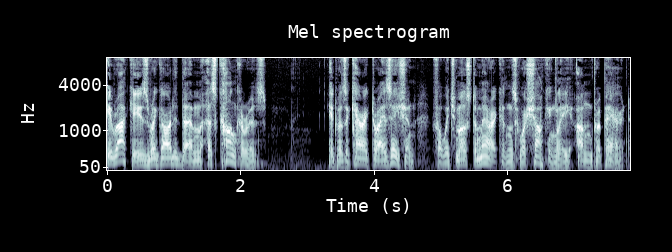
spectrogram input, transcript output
Iraqis regarded them as conquerors. It was a characterization for which most Americans were shockingly unprepared.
